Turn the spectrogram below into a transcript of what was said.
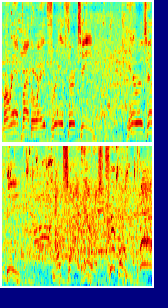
Morant, by the way, three of 13. Here is Embiid. Outside, Harris, triple.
